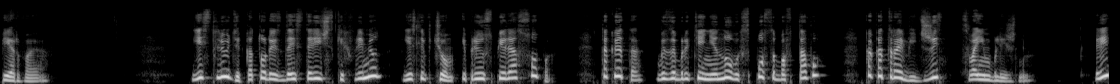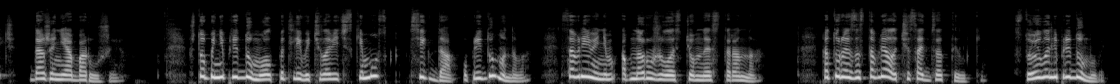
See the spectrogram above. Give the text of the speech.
первая. Есть люди, которые с доисторических времен, если в чем и преуспели особо, так это в изобретении новых способов того, как отравить жизнь своим ближним. Речь даже не об оружии. Что бы ни придумывал пытливый человеческий мозг, всегда у придуманного со временем обнаружилась темная сторона, которая заставляла чесать затылки. Стоило ли придумывать?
